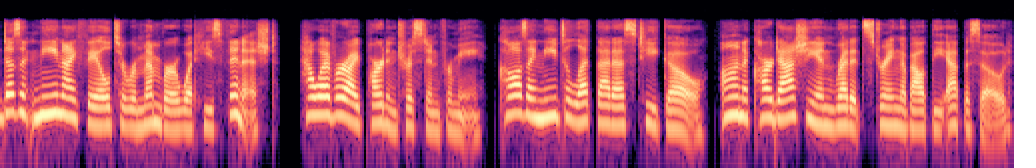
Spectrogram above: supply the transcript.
Doesn't mean I fail to remember what he's finished. However, I pardon Tristan for me, cause I need to let that ST go. On a Kardashian Reddit string about the episode,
